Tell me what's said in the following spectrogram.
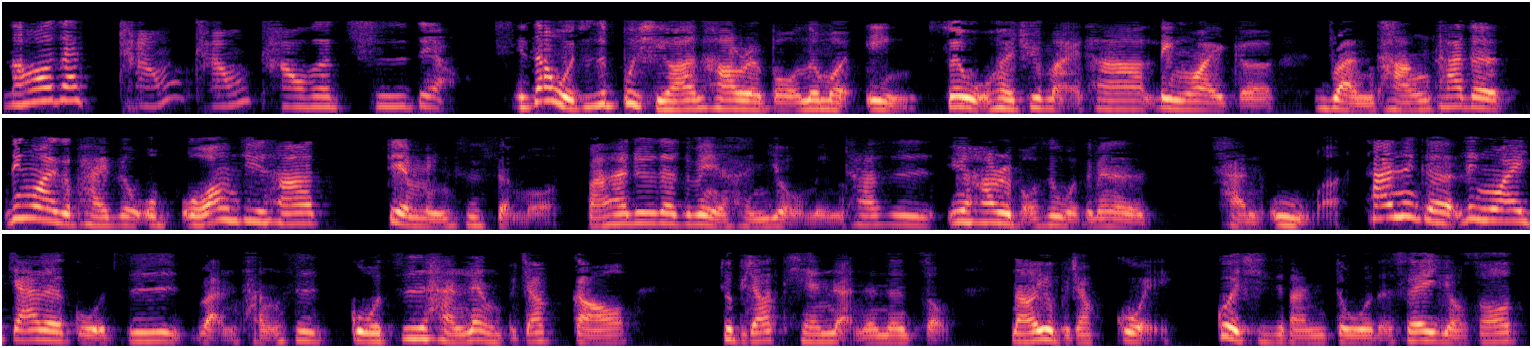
然后再烤烤烤的吃掉。你知道我就是不喜欢哈瑞堡那么硬，所以我会去买它另外一个软糖，它的另外一个牌子，我我忘记它。店名是什么？反正它就是在这边也很有名。它是因为哈瑞堡是我这边的产物嘛，它那个另外一家的果汁软糖是果汁含量比较高，就比较天然的那种，然后又比较贵，贵其实蛮多的。所以有时候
